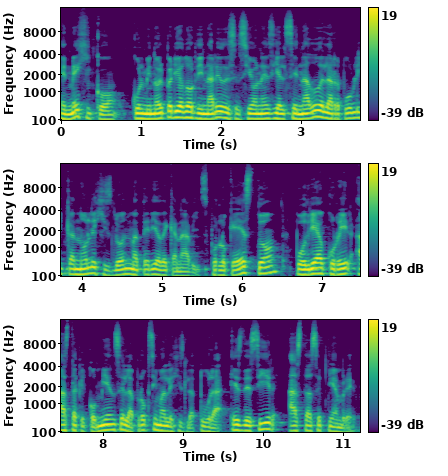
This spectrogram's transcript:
En México, culminó el periodo ordinario de sesiones y el Senado de la República no legisló en materia de cannabis, por lo que esto podría ocurrir hasta que comience la próxima legislatura, es decir, hasta septiembre.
